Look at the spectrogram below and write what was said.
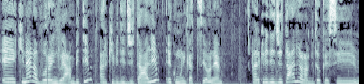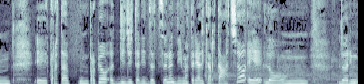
E Chinè lavora in due ambiti, archivi digitali e comunicazione. Archivi digitali è un ambito che si mh, eh, tratta mh, proprio eh, digitalizzazione di materiale cartaceo e lo, mh, lo, ri-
